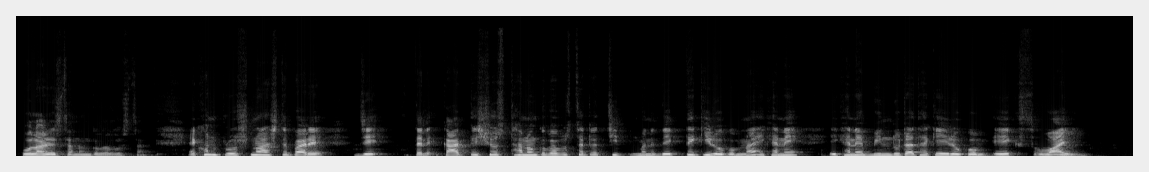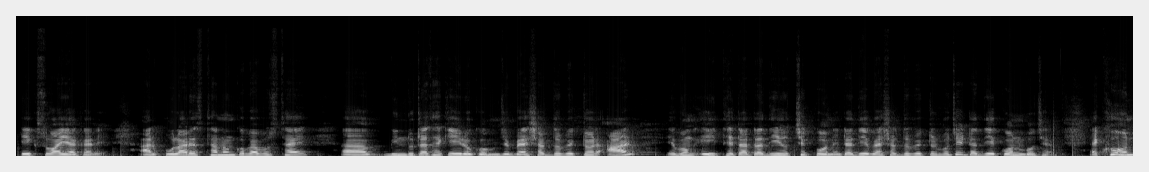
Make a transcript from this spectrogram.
পোলার স্থানাঙ্ক ব্যবস্থা। এখন প্রশ্ন আসতে পারে যে তাহলে কার্তেশীয় স্থানাঙ্ক ব্যবস্থাটা চিত মানে দেখতে কীরকম না? এখানে এখানে বিন্দুটা থাকে এরকম এক্স ওয়াই এক্স ওয়াই আকারে। আর পোলার স্থানাঙ্ক ব্যবস্থায় বিন্দুটা থাকে এরকম যে ব্যাসার্ধ ভেক্টর আর এবং এই থেটাটা দিয়ে হচ্ছে কোন এটা দিয়ে ব্যাসার্ধ ভেক্টর বোঝায় এটা দিয়ে কোন বোঝায় এখন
